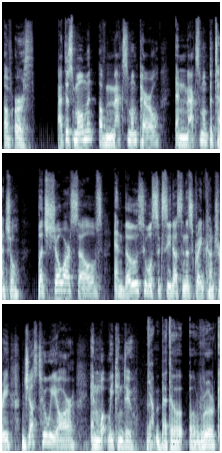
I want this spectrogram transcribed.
of Earth. At this moment of maximum peril and maximum potential, Let's show ourselves and those who will succeed us in this great country just who we are and what we can do. Ja, Beto O'Rourke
